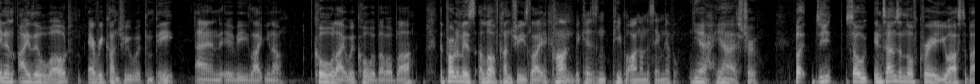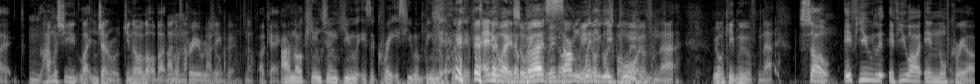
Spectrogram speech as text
in an ideal world, every country would compete, and it'd be like you know, cool. Like we're cool with blah blah blah. The problem is a lot of countries like It can't because n- people aren't on the same level. Yeah, yeah, it's true. But do you? So in terms of North Korea, you asked about it. Mm. How much do you like in general? Do you know a lot about the I know North nothing Korea about North regime? Korea, No. Okay. I know Kim Jong Un is the greatest human being that ever lived. Anyway, The so birds we, we're sung gonna, we're when gonna he was keep on moving born. from that. We're gonna keep moving from that. So if you li- if you are in North Korea,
